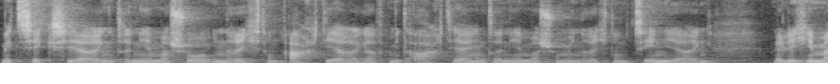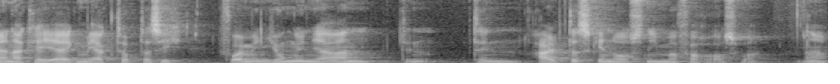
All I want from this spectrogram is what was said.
mit Sechsjährigen trainieren wir schon in Richtung Achtjähriger, mit Achtjährigen trainieren wir schon in Richtung Zehnjährigen, weil ich in meiner Karriere gemerkt habe, dass ich vor allem in jungen Jahren den, den Altersgenossen immer voraus war. Ja.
